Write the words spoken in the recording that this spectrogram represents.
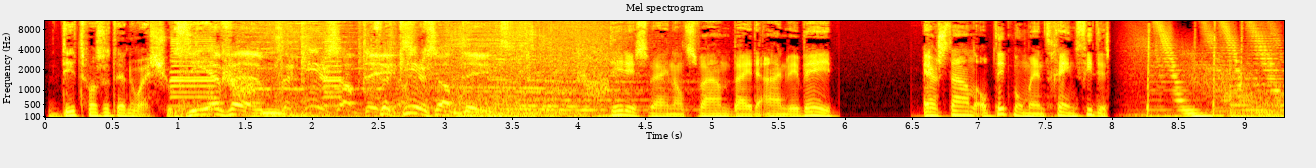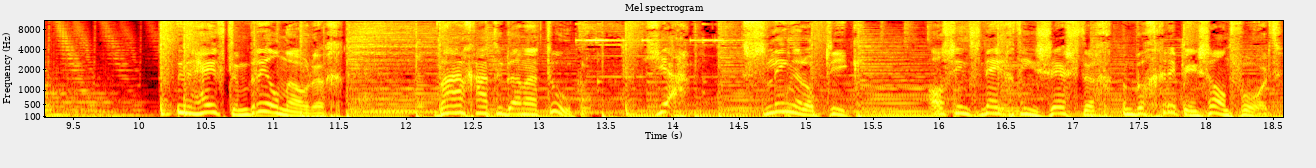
Dit was het NOS Show. ZFM, verkeersupdate. verkeersupdate. Dit is Wijnand Zwaan bij de ANWB. Er staan op dit moment geen files. U heeft een bril nodig. Waar gaat u dan naartoe? Ja, slingeroptiek. Al sinds 1960 een begrip in Zandvoort.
